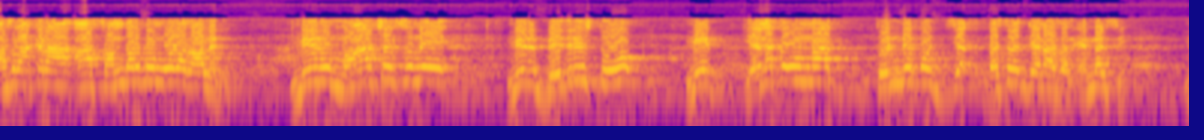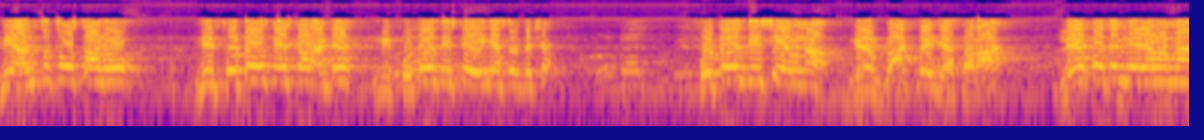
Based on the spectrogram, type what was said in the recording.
అసలు అక్కడ ఆ సందర్భం కూడా రాలేదు. మీరు మార్షల్స్ని మీరు బెదిరిస్తూ మీ వెనక ఉన్న తొండెపు దశరథ్ జనార్దన్ ఎమ్మెల్సీ మీ అంతు చూస్తాను మీ ఫోటోలు తీస్తాను అంటే మీ ఫోటోలు తీస్తే ఏం చేస్తారు అధ్యక్ష? ఫోటోలు తీసి ఏమన్నా మీరు బ్లాక్ మెయిల్ చేస్తారా? లేకపోతే మీరేమన్నా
